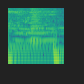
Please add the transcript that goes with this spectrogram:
Ooh.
